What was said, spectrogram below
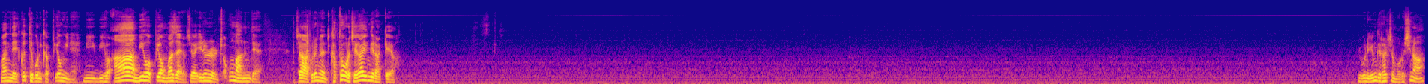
맞네. 그때 보니까 뿅이네. 미, 미호. 아, 미호뿅. 맞아요. 제가 이런 을 조금 아는데. 자, 그러면 카톡으로 제가 연결할게요. 이번에 연결할 줄 모르시나?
